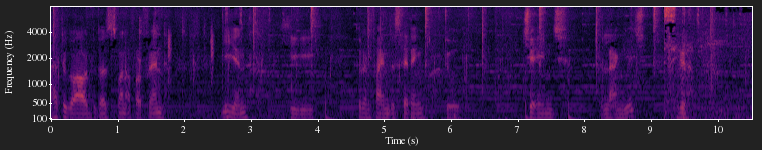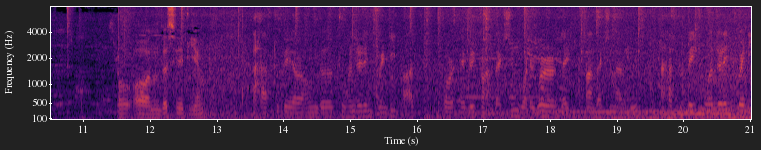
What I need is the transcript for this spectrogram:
I have to go out because one of our friend, Ian, he couldn't find the setting to change the language. It's here. So on this ATM, I have to pay around uh, 220 baht for every transaction. Whatever like transaction I'll do, I have to pay 220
